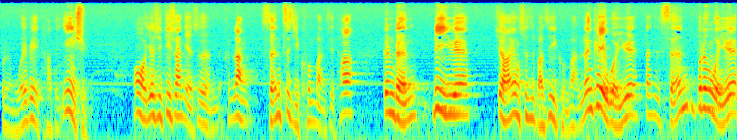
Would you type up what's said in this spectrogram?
不能违背他的应许，哦，尤其第三点是让神自己捆绑自己。他跟人立约，就好像用绳子把自己捆绑。人可以违约，但是神不能违约。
